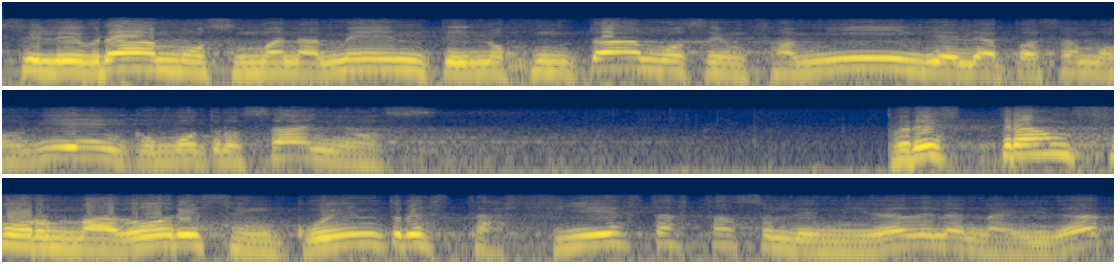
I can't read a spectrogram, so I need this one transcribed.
celebramos humanamente y nos juntamos en familia y la pasamos bien como otros años. Pero es transformador ese encuentro, esta fiesta, esta solemnidad de la Navidad.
